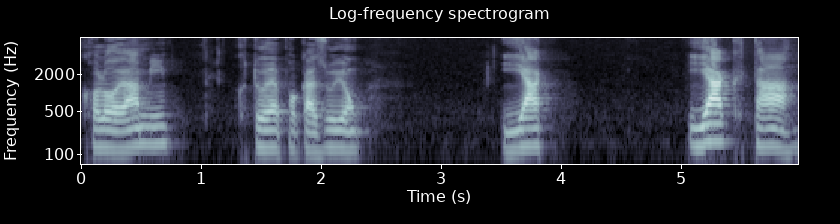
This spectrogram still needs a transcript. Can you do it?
kolorami, które pokazują, jak, jak ta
